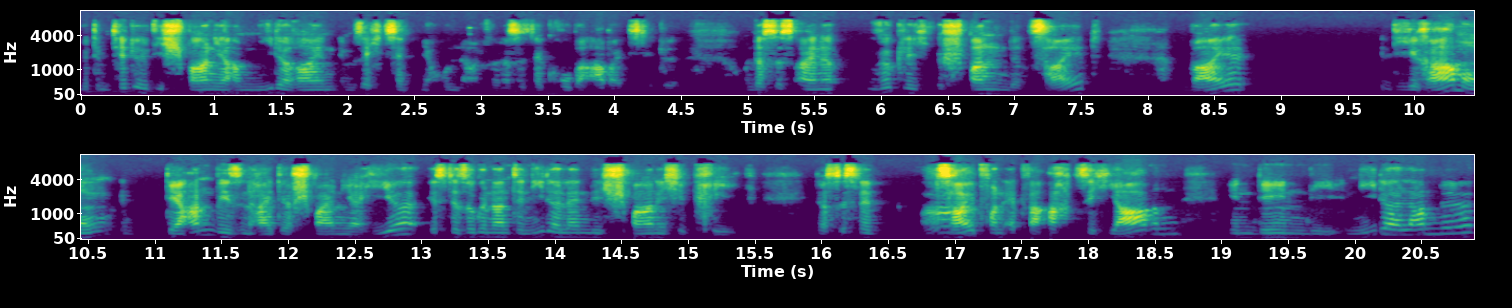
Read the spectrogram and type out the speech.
mit dem Titel Die Spanier am Niederrhein im 16. Jahrhundert. Also das ist der grobe Arbeitstitel. Und das ist eine wirklich spannende Zeit, weil die Rahmung der Anwesenheit der Spanier hier ist der sogenannte Niederländisch-Spanische Krieg. Das ist eine ah. Zeit von etwa 80 Jahren, in denen die Niederlande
